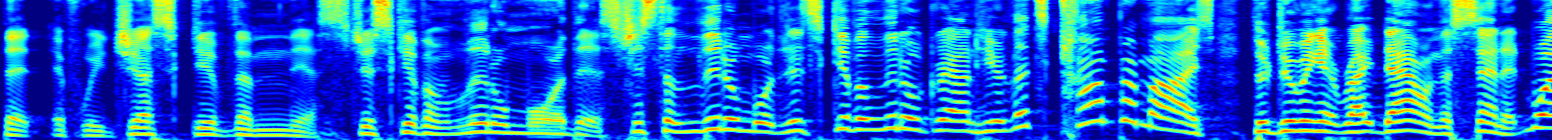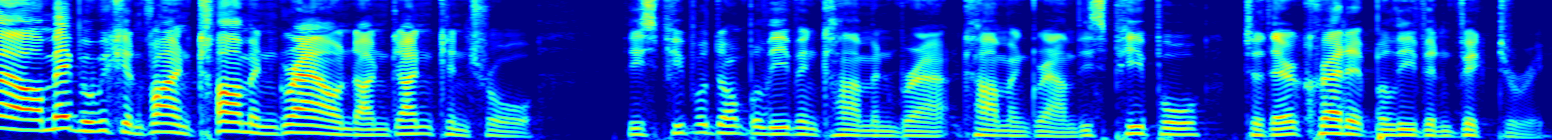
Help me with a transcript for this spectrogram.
that if we just give them this, just give them a little more this, just a little more, let's give a little ground here, let's compromise. They're doing it right now in the Senate. Well, maybe we can find common ground on gun control. These people don't believe in common, common ground. These people, to their credit, believe in victory.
